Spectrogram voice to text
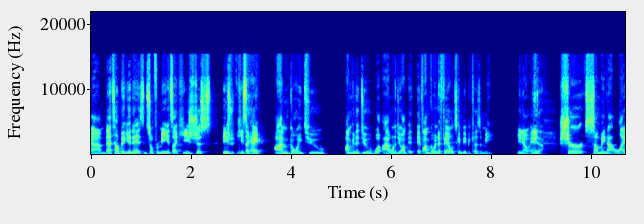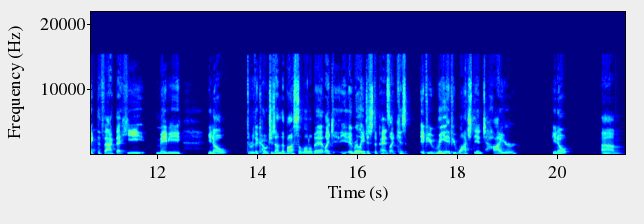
Um, that's how big it is. And so for me, it's like he's just he's he's like, hey, I'm going to I'm going to do what I want to do. I'm, if I'm going to fail, it's going to be because of me, you know. And Yeah. sure, some may not like the fact that he maybe, you know, threw the coaches on the bus a little bit. Like it really just depends. Like because if you read if you watch the entire, you know, um,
